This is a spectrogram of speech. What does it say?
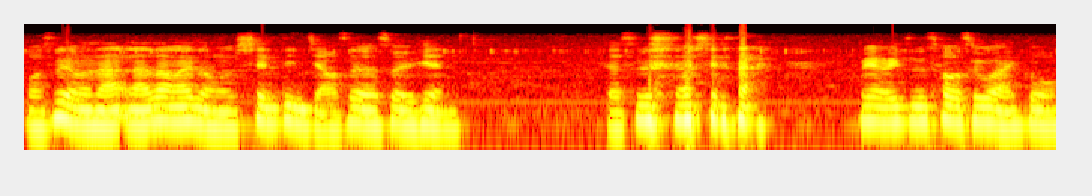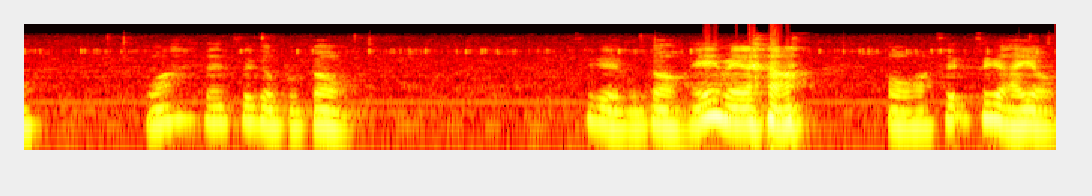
我是有拿拿到那种限定角色的碎片。可是到现在没有一只凑出来过，哇，这这个不够，这个也不够，哎，没了，哦，这这个还有，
